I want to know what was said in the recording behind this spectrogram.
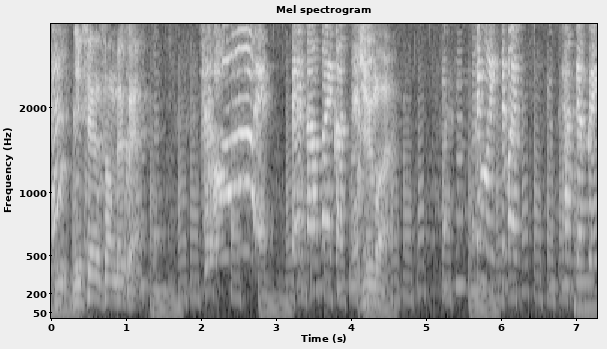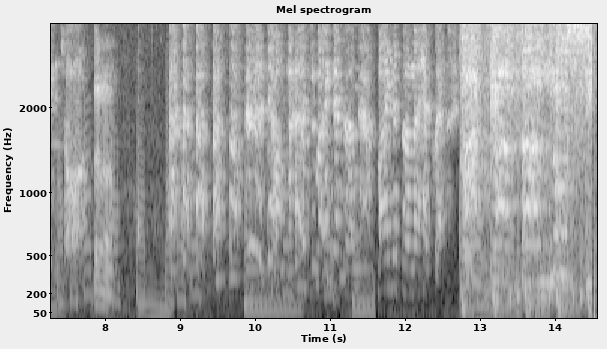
あん2300円すごい。え何枚買って？10枚でも1枚300円でしょ？うん。でもプラスマイナスマイナス700円。博多のし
